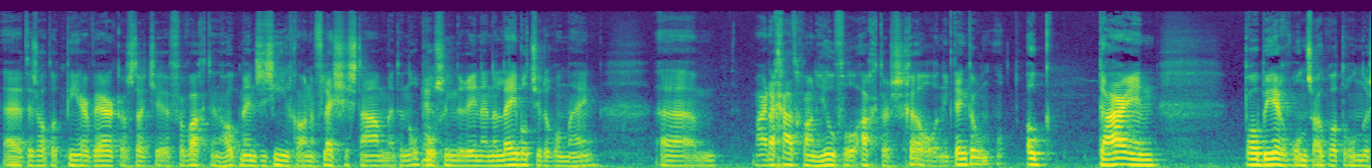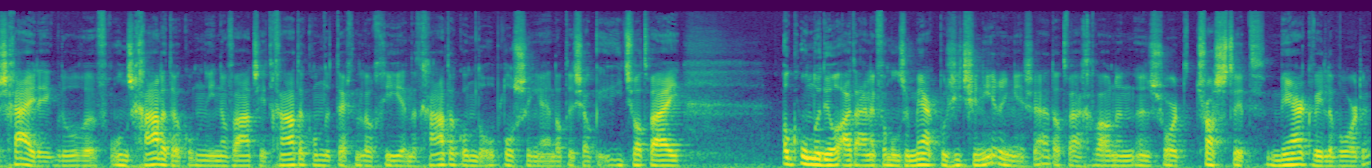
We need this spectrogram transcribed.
het is altijd meer werk als dat je verwacht. En een hoop mensen zien gewoon een flesje staan met een oplossing ja. erin en een labeltje eromheen. Um, maar daar gaat gewoon heel veel achter schuil. En ik denk dat ook daarin proberen we ons ook wat te onderscheiden. Ik bedoel, voor ons gaat het ook om de innovatie, het gaat ook om de technologie en het gaat ook om de oplossingen. En dat is ook iets wat wij ook onderdeel uiteindelijk van onze merkpositionering is. Hè? Dat wij gewoon een, een soort trusted merk willen worden.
